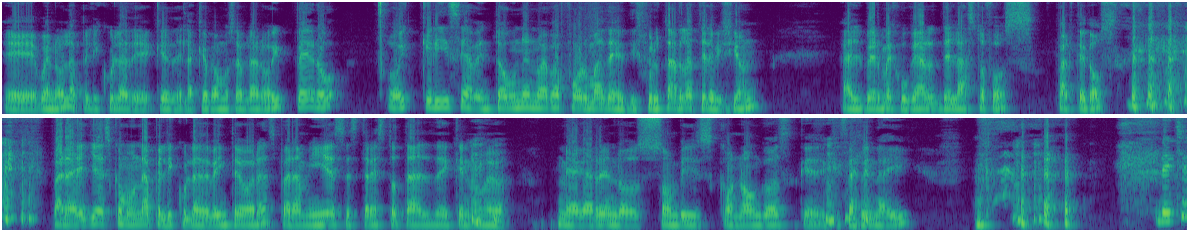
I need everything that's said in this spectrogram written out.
Eh, bueno, la película de, que, de la que vamos a hablar hoy, pero hoy Chris se aventó una nueva forma de disfrutar la televisión al verme jugar The Last of Us, parte 2. para ella es como una película de 20 horas, para mí es estrés total de que no me, agarren los zombies con hongos que, salen ahí. De hecho,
